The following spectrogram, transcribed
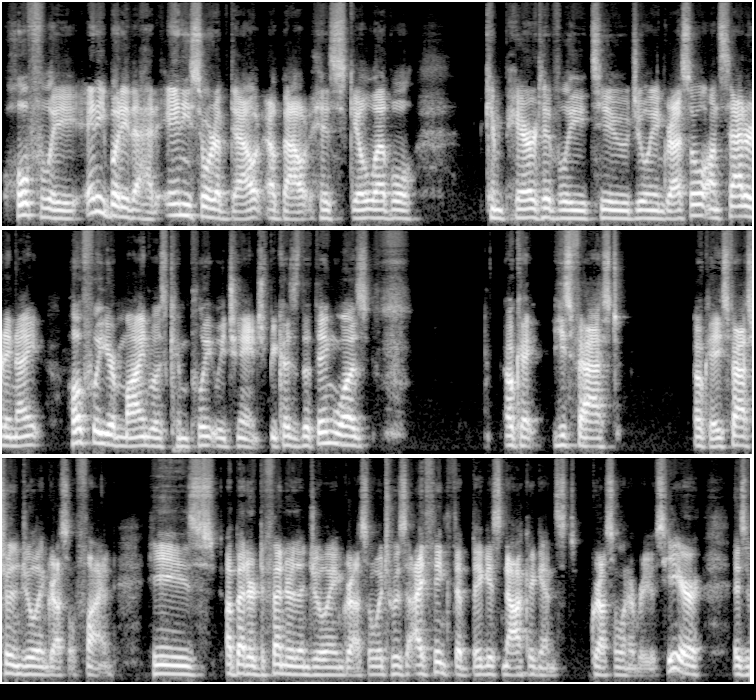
hopefully anybody that had any sort of doubt about his skill level comparatively to julian gressel on saturday night hopefully your mind was completely changed. Because the thing was okay he's fast. Okay he's faster than julian gressel. Fine he's a better defender than Julian Gressel, which was, I think, the biggest knock against Gressel whenever he was here. Is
